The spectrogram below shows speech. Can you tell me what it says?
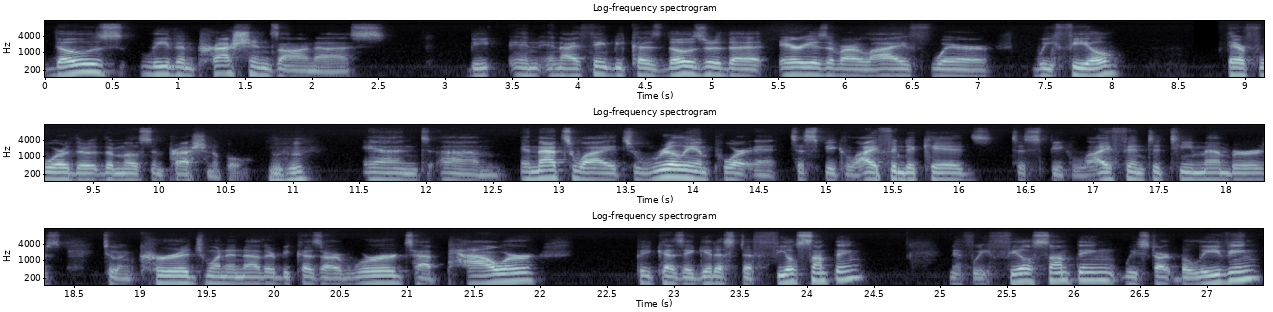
those leave impressions on us. Be, and, and I think because those are the areas of our life where we feel, therefore they're the most impressionable. Mhm. and um, and that's why it's really important to speak life into kids to speak life into team members to encourage one another because our words have power because they get us to feel something. And if we feel something we start believing.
